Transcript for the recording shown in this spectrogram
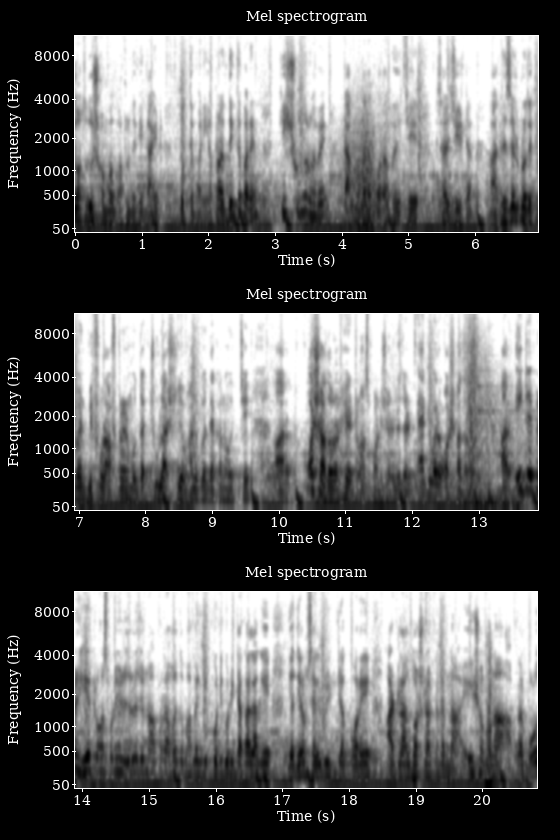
যতদূর সম্ভব আপনাদেরকে গাইড করতে পারি। আপনারা দেখতে পারেন কি সুন্দরভাবে টাকমাতাটা করা হয়েছে সার্জারিটা আর রেজাল্টগুলো দেখতে পারেন বিফোর আফটারের মধ্যে চুল আসিয়ে ভালো করে দেখানো হচ্ছে। আর অসাধারণ হেয়ার ট্রান্সপ্লান্টেশন রেজাল্ট একেবারে অসাধারণ। আর এই টাইপের হেয়ার ট্রান্সপ্লান্টেশন রেজাল্টের জন্য আপনারা হয়তো ভাবেন কি কোটি কোটি টাকা লাগে, যা যেরকম সেলিব্রিটিটা করে, আট লাখ, দশ লাখ টাকা, না, এইসব না। আপনার বড়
